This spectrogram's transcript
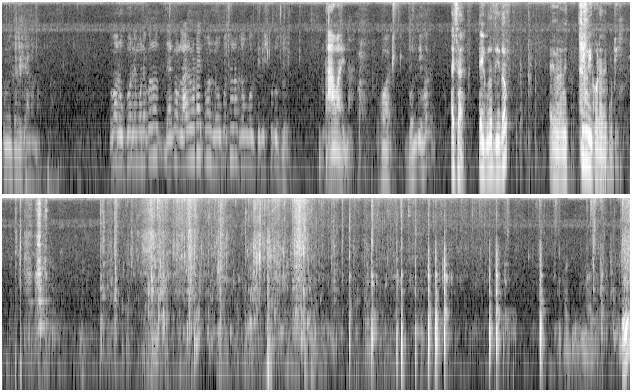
তুমি তাহলে জানো না। তোমার উপরে মনে করো একদম লাল ভাটায় তোমার নৌকো ছাড়া জঙ্গল তিরিশ ফুট উঁচু। তা হয় না। হয় বললি হবে। আচ্ছা এইগুলো দিয়ে দাও। এবার আমি চিংড়ি কটারে কুটি হুম?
